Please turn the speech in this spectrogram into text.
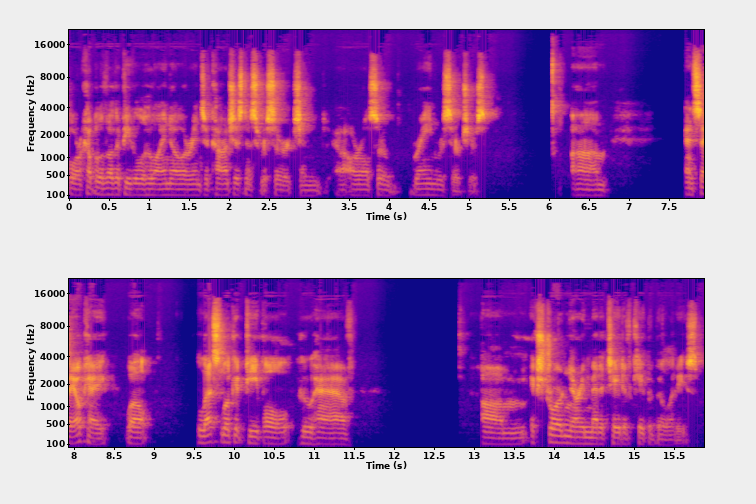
or a couple of other people who I know are into consciousness research and uh, are also brain researchers. Um, and say, okay, well, let's look at people who have um, extraordinary meditative capabilities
